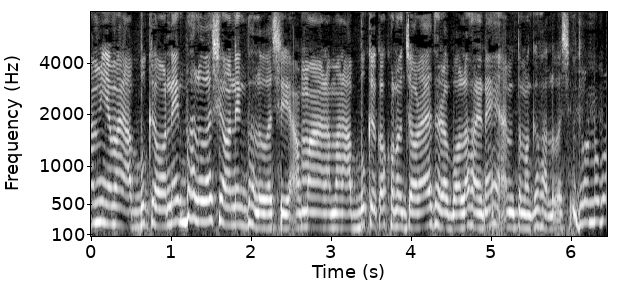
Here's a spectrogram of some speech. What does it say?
আমি আমার আব্বুকে অনেক ভালোবাসি অনেক ভালোবাসি। আমার আমার আব্বুকে কখনো জড়ায় ধরে বলা হয় নাই আমি তোমাকে ভালোবাসি। ধন্যবাদ।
